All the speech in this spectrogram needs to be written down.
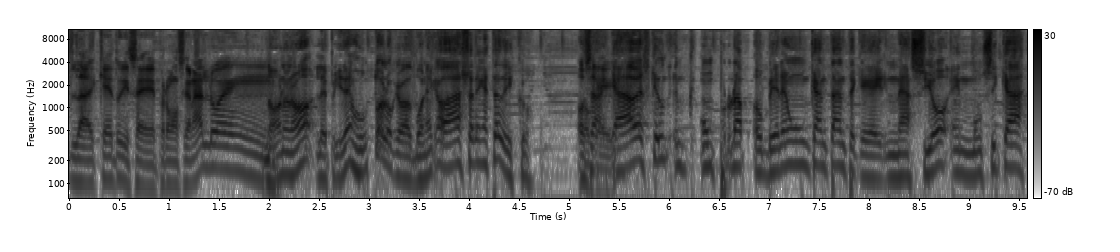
La que tú dices, promocionarlo en. No, no, no. Le piden justo lo que Bad Bunny acaba de hacer en este disco. O sea, cada vez que un- un- una- viene un cantante que nació en música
